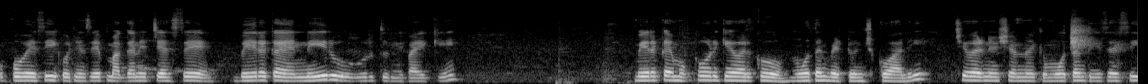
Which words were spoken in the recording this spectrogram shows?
ఉప్పు వేసి కొంచెం సేపు మగ్గనిచ్చేస్తే బీరకాయ నీరు ఊరుతుంది పైకి. బీరకాయ ముక్క ఉడికే వరకు మూతను పెట్టి ఉంచుకోవాలి. చివరి నిమిషంలో ఇక మూతను తీసేసి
